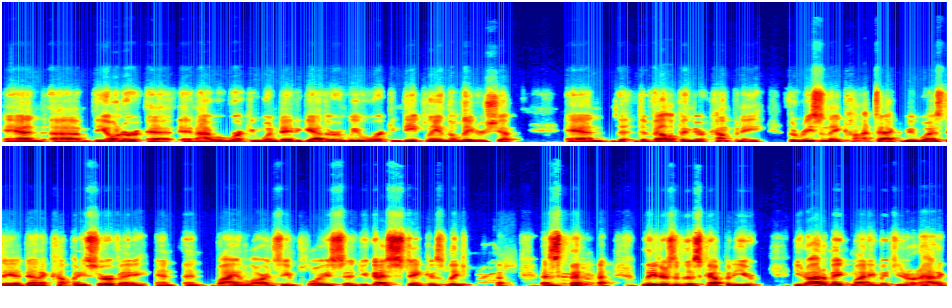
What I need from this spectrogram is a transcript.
And um, the owner uh, and I were working one day together, and we were working deeply in the leadership and developing their company. The reason they contacted me was they had done a company survey, and and by and large, the employees said, "You guys stink as lead, as leaders of this company. You you know how to make money, but you don't know how to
